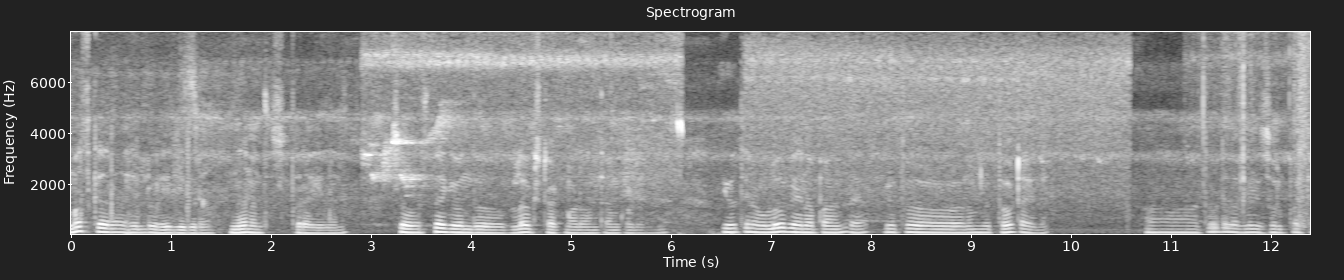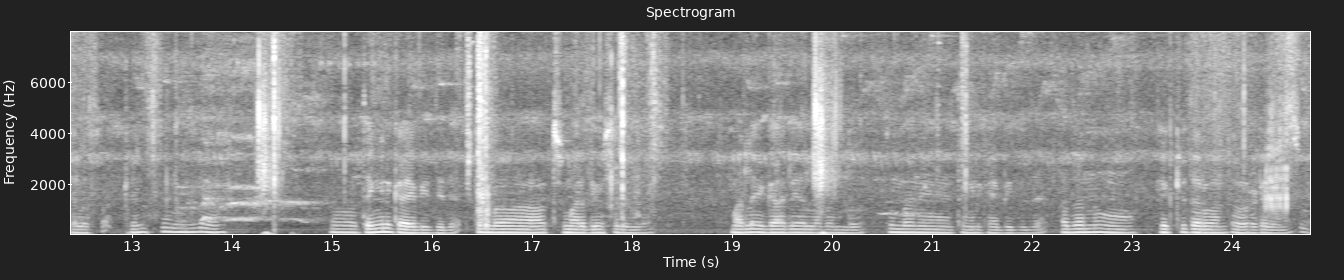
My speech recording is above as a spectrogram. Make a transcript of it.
ನಮಸ್ಕಾರ, ಎಲ್ಲರೂ ಹೇಗಿದ್ದೀರಾ? ನಾನಂತೂ ಸೂಪರ್ ಆಗಿದ್ದೇನೆ. ಸೊ ಹೊಸದಾಗಿ ಒಂದು ವ್ಲಾಗ್ ಸ್ಟಾರ್ಟ್ ಮಾಡುವಂತ ಅಂದ್ಕೊಂಡಿದ್ದೀನಿ ಇವತ್ತಿನ ವ್ಲಾಗ್ ಏನಪ್ಪ ಅಂದರೆ, ಇವತ್ತು ನಮ್ಮದು ತೋಟ ಇದೆ. ತೋಟದಲ್ಲಿ ಸ್ವಲ್ಪ ಕೆಲಸ ಕೆಲಸ ಅಂದರೆ ತೆಂಗಿನಕಾಯಿ ಬಿದ್ದಿದೆ. ತುಂಬ ಸುಮಾರು ದಿವಸದಿಂದ. ಮಳೆ, ಗಾಳಿ ಎಲ್ಲ ಬಂದು ತುಂಬಾ ತೆಂಗಿನಕಾಯಿ ಬಿದ್ದಿದೆ. ಅದನ್ನು ಹೆಕ್ಕಿ ತರುವಂತ ಹೊರಟಿದ್ದೇನೆ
